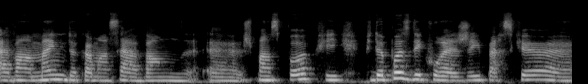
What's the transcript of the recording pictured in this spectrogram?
avant même de commencer à vendre. Euh, je pense pas. Puis, puis de ne pas se décourager parce que euh,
